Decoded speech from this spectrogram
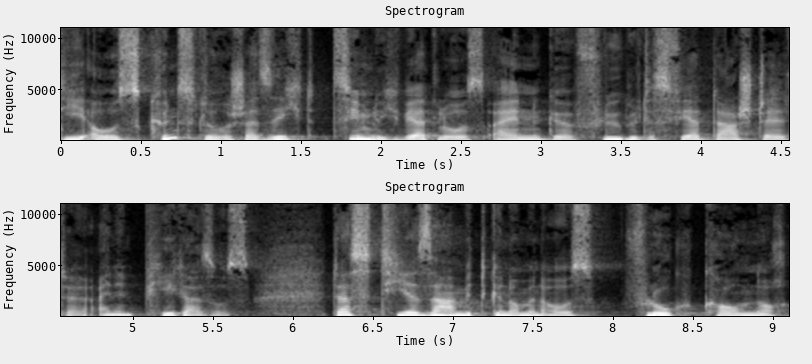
die aus künstlerischer Sicht ziemlich wertlos ein geflügeltes Pferd darstellte, einen Pegasus. Das Tier sah mitgenommen aus, flog kaum noch.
